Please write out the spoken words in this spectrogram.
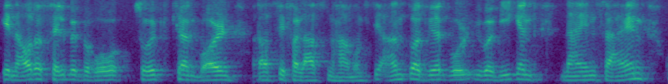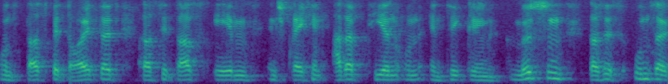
genau dasselbe Büro zurückkehren wollen, das sie verlassen haben. Und die Antwort wird wohl überwiegend Nein sein. Und das bedeutet, dass sie das eben entsprechend adaptieren und entwickeln müssen. Das ist unser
